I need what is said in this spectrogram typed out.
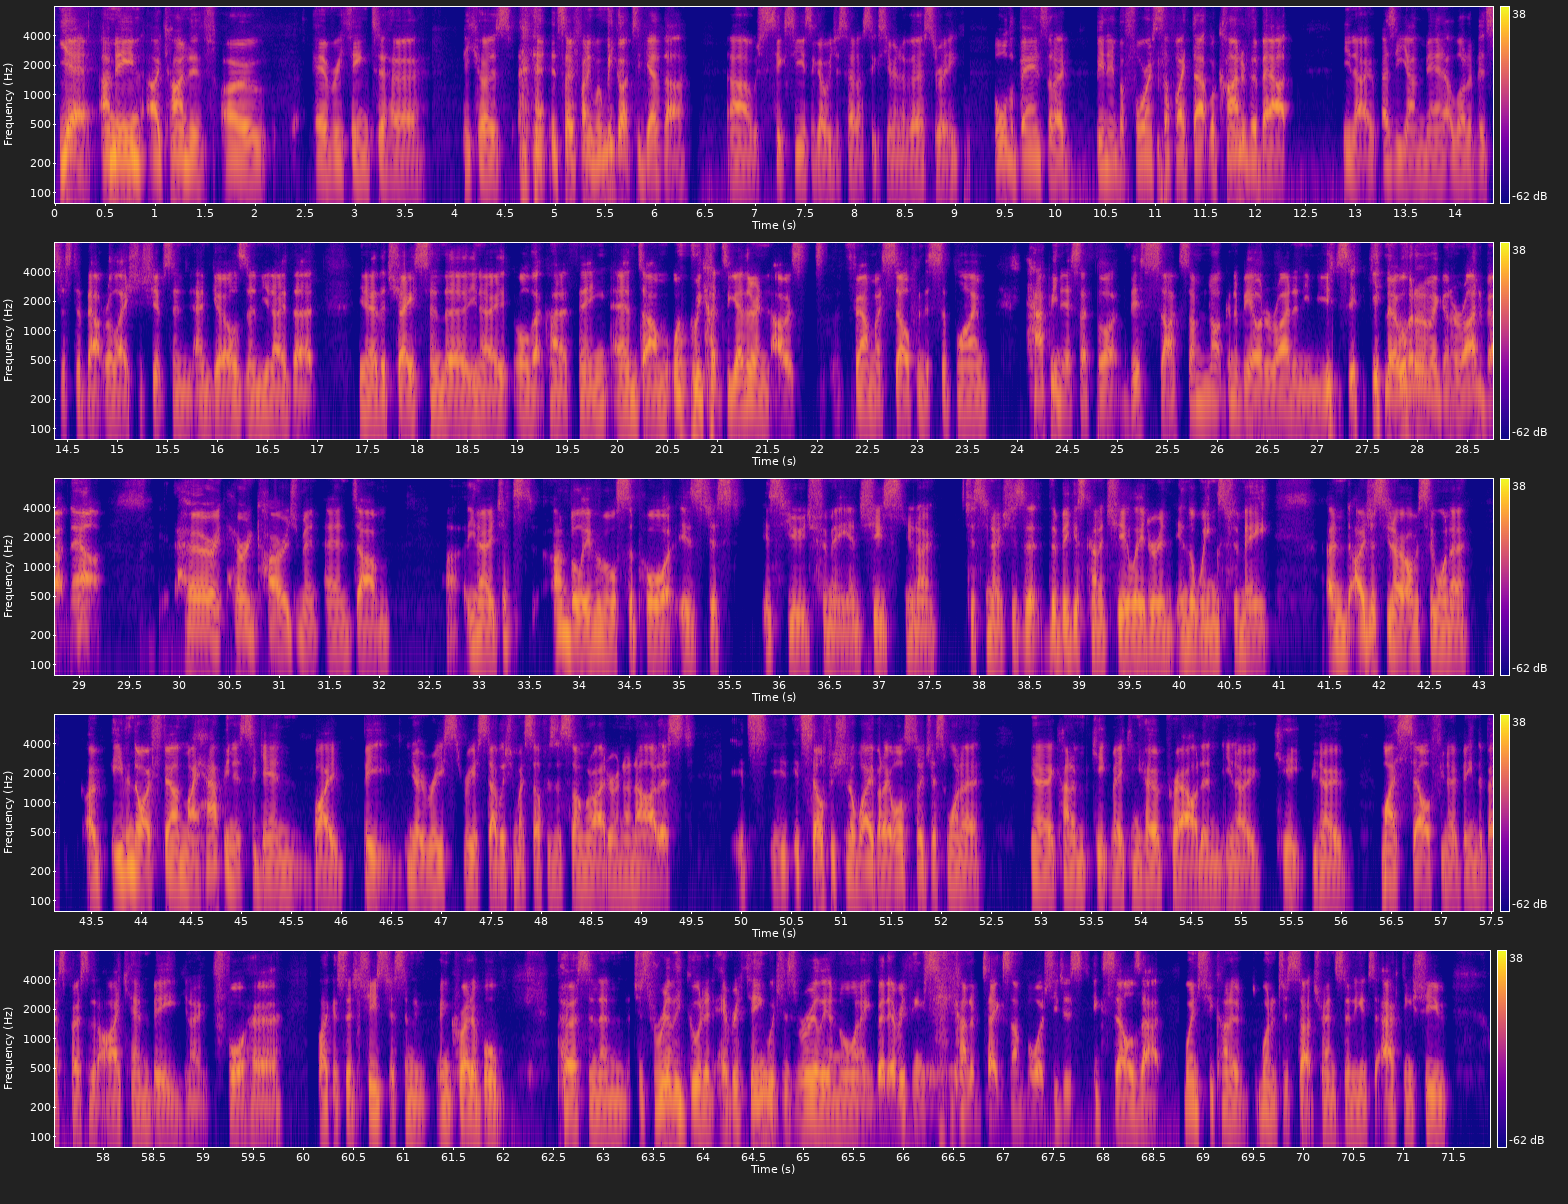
Yeah. I mean, I kind of owe everything to her because it's so funny. When we got together, uh, which six years ago, we just had our six year anniversary, all the bands that I'd been in before and stuff like that were kind of about, you know, as a young man, a lot of it's just about relationships and, and girls and, you know, that you know the chase and the you know all that kind of thing. And um, when we got together and i was found myself in the sublime happiness i thought this sucks. I'm not going to be able to write any music. You know what am i going to write about now? Her her encouragement and um, uh, you know just unbelievable support is just is huge for me and she's you know just you know she's the, the biggest kind of cheerleader in, in the wings for me and i just you know obviously want to even though i found my happiness again by be you know re- reestablishing myself as a songwriter and an artist it's it's selfish in a way but i also just want to you know kind of keep making her proud and you know keep you know myself you know being the best person that i can be you know for her like i said she's just an incredible person and just really good at everything which is really annoying but everything she kind of takes on board she just excels at when she kind of wanted to start transcending into acting she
